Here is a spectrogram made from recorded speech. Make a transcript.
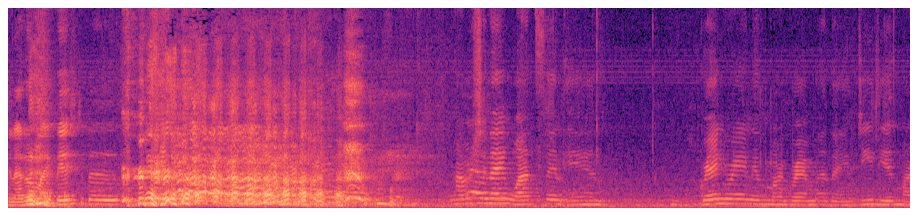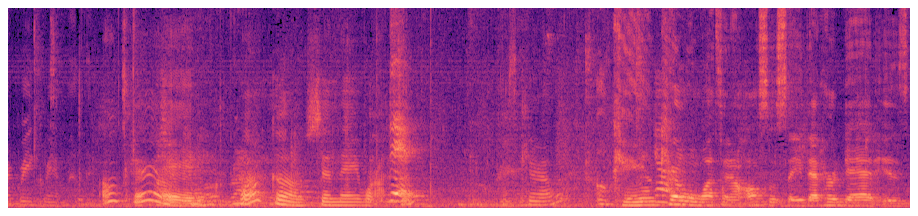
And I don't like vegetables. I'm Shanae Watson, and Grand Grand is my grandmother, and Gigi is my great grandmother. Okay. Welcome, Shanae Watson. Miss Carolyn. Okay, I'm Carolyn Watson. I'll also say that her dad is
